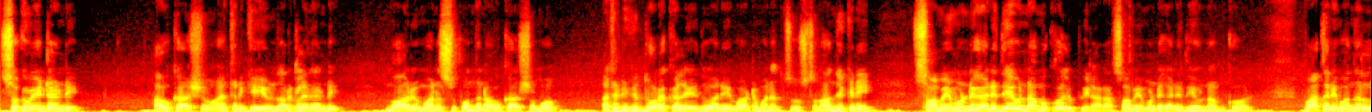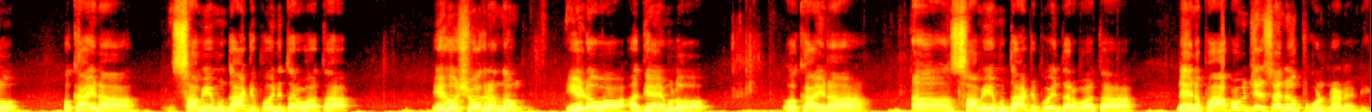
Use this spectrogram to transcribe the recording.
సుఖం ఏంటండి? అవకాశం అతనికి ఏమి దొరకలేదండి. మారు మనసు పొందిన అవకాశము అతడికి దొరకలేదు అనే మాట మనం చూస్తున్నాం. అందుకని సమయం ఉండగానే దేవుని నమ్ముకోవాలి పిల్లారా. సమయం ఉండగానే దేవుని నమ్ముకోవాలి. పాత నిబంధనలో ఒక ఆయన సమయం దాటిపోయిన తర్వాత యహోశివ గ్రంథం ఏడవ అధ్యాయంలో ఒక ఆయన సమయం దాటిపోయిన తర్వాత నేను పాపం చేశానని ఒప్పుకుంటున్నాడండి.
